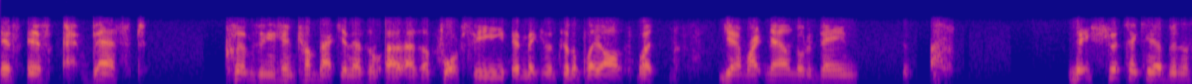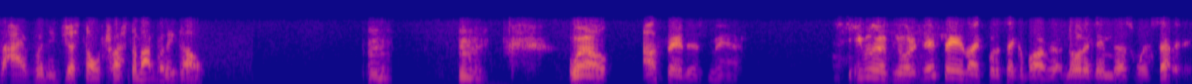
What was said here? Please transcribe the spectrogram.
if if at best Clemson can come back in as a as a fourth seed and make it into the playoffs, but yeah, right now Notre Dame they should take care of business. I really just don't trust them. I really don't. Mm. Mm. Well, I'll say this, man. Even if Notre, they say like for the sake of argument, Notre Dame does win Saturday.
